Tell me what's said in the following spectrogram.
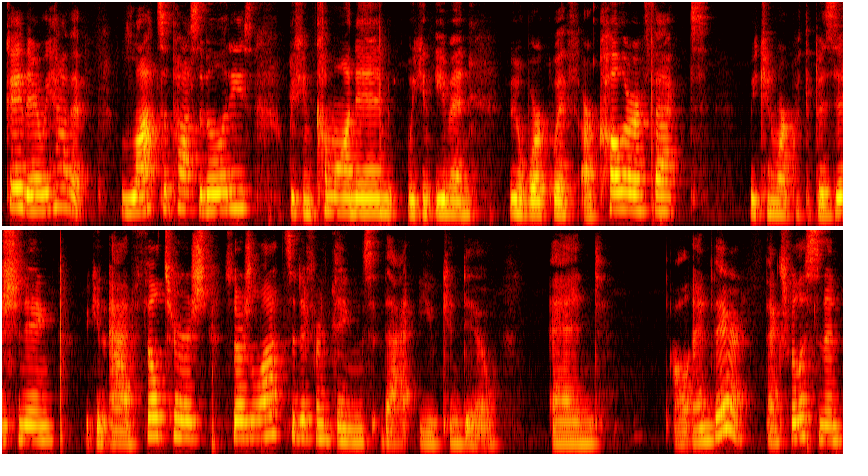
Okay, there we have it. Lots of possibilities. We can come on in, we can even we can work with our color effect, we can work with the positioning, we can add filters. So there's lots of different things that you can do. And I'll end there. Thanks for listening.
